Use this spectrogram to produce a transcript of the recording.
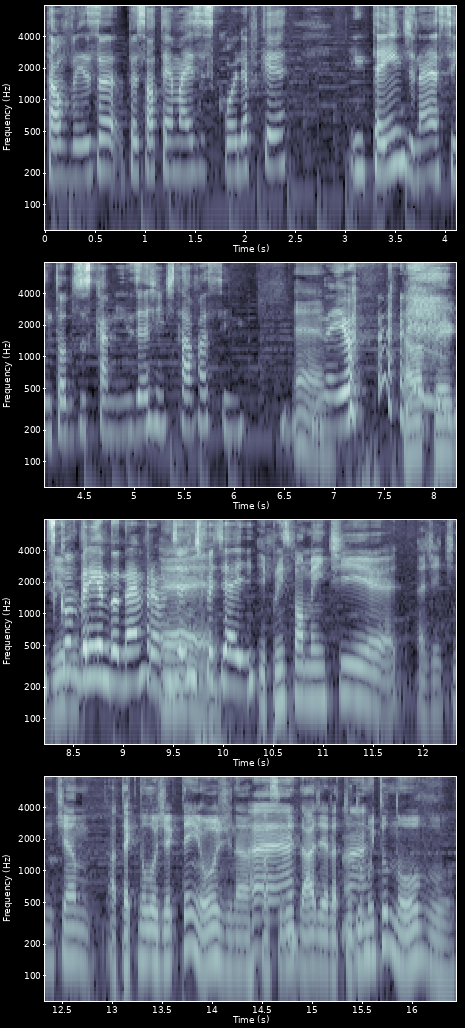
talvez a, o pessoal tenha mais escolha porque entende, né, assim, todos os caminhos e a gente tava assim, é. Meio tava perdido. descobrindo, né, pra onde é, a gente podia ir. E principalmente é, a gente não tinha a tecnologia que tem hoje, né? A é, facilidade, era tudo é. muito novo.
